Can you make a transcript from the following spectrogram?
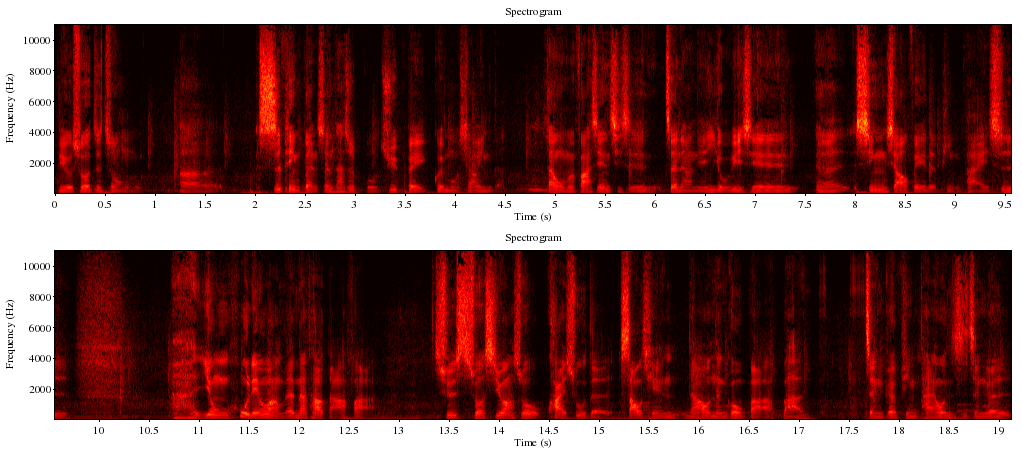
比如说这种呃食品本身它是不具备规模效应的。嗯、但我们发现，其实这两年有一些呃新消费的品牌是啊，用互联网的那套打法，是说希望说快速的烧钱，然后能够把把整个品牌或者是整个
